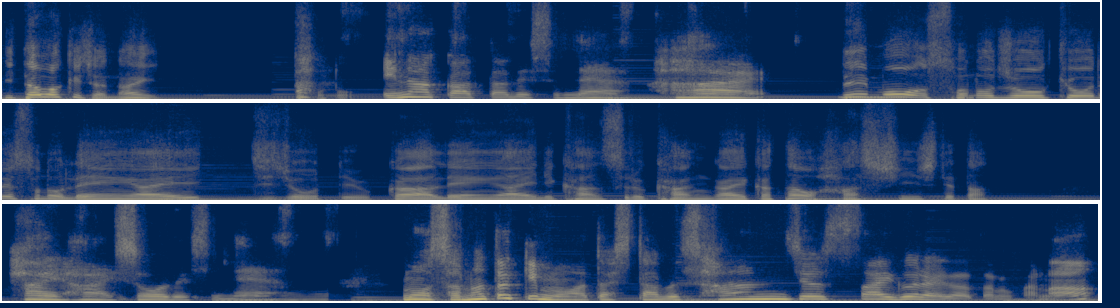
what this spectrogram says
いたわけじゃないってこと？いなかったですね。はい。でも、その状況でその恋愛事情っていうか、恋愛に関する考え方を発信してた。はいはい、そうですね。もうその時も私多分30歳ぐらいだったのかな？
